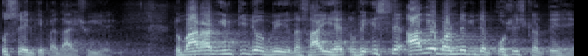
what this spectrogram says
اس سے ان کی پیدائش ہوئی ہے۔ تو بہرحال ان کی جو بھی رسائی ہے، تو پھر اس سے آگے بڑھنے کی جب کوشش کرتے ہیں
